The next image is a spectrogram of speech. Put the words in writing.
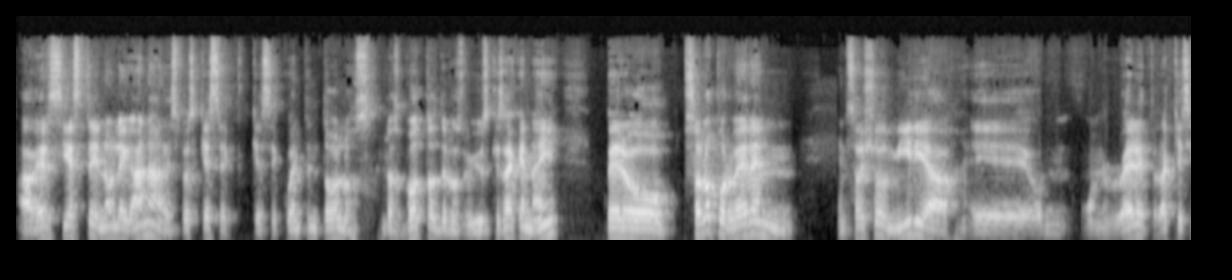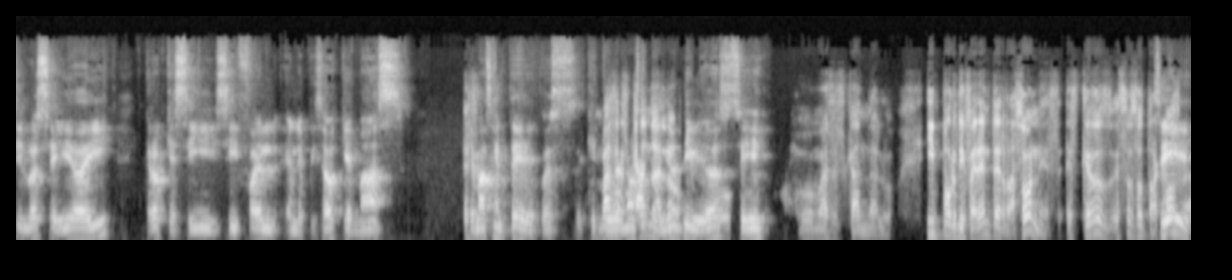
a, ver si este no le gana después que se, que se cuenten todos los, los votos de los reviews que saquen ahí. Pero solo por ver en, en social media eh, o en Reddit, ¿verdad? Que sí lo he seguido ahí. Creo que sí, sí fue el, el episodio que más, que más gente, pues, que más escándalo. sí hubo más escándalo. Y por diferentes razones. Es que eso, es otra cosa.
